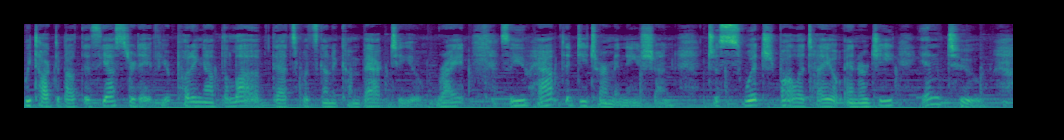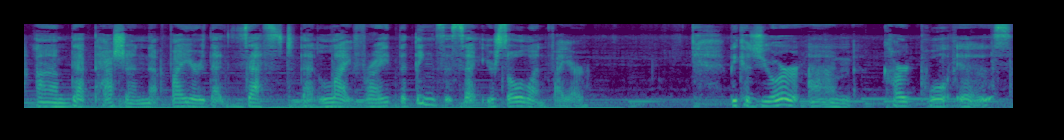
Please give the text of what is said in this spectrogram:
we talked about this yesterday. If you're putting out the love, that's what's going to come back to you, right? So you have the determination to switch volatile energy into um, that passion, that fire, that zest, that life, right? The things that set your soul on fire. Because your um, card pool is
